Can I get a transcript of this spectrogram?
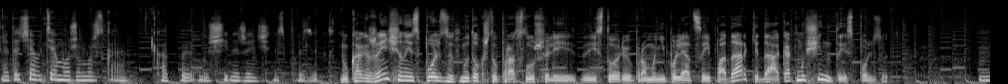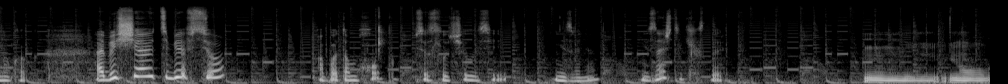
Это чем тема уже мужская. Как вы мужчины и женщины используют. Ну, как женщины используют, мы только что прослушали историю про манипуляции и подарки, да, а как мужчины-то используют? Ну как? Обещают тебе все, а потом хоп, все случилось и не звонят. Не знаешь таких историй? Ну,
